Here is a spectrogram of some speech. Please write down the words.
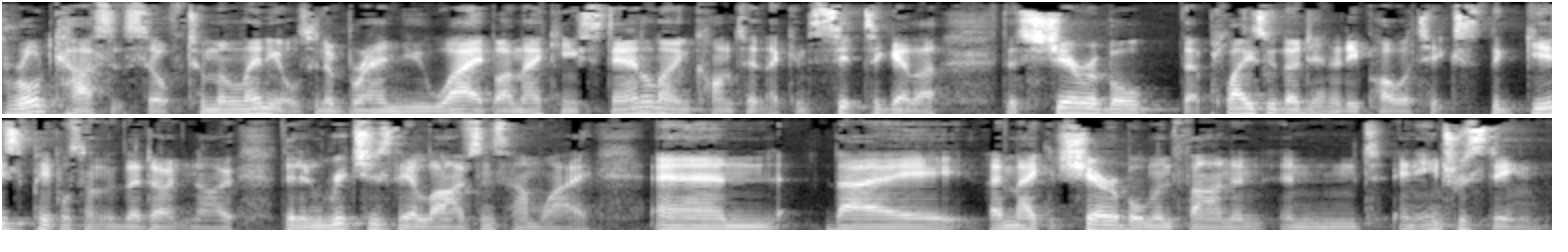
broadcast itself to millennials in a brand new way by making standalone content that can sit together, that's shareable, that plays with identity politics, that gives people something they don't know, that enriches their lives in some way, and they they make it shareable and fun and and, and interesting,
